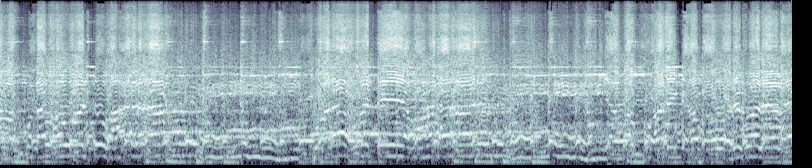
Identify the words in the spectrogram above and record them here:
அவன் குலவ ஓட்டு வாரான் குல ஓட்டே வாரான் அவன் போறீங்க அவன் ஒரு குலவே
